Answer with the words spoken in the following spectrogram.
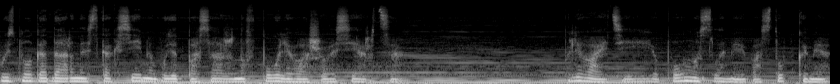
Пусть благодарность, как семя, будет посажена в поле вашего сердца. Поливайте ее помыслами и поступками,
